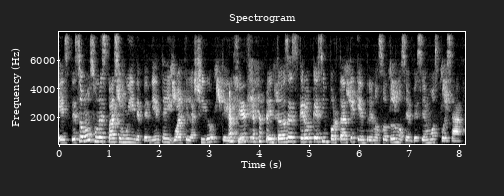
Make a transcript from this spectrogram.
Este, somos un espacio muy independiente, igual que la Shido. Que, entonces creo que es importante que entre nosotros nos empecemos pues a,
